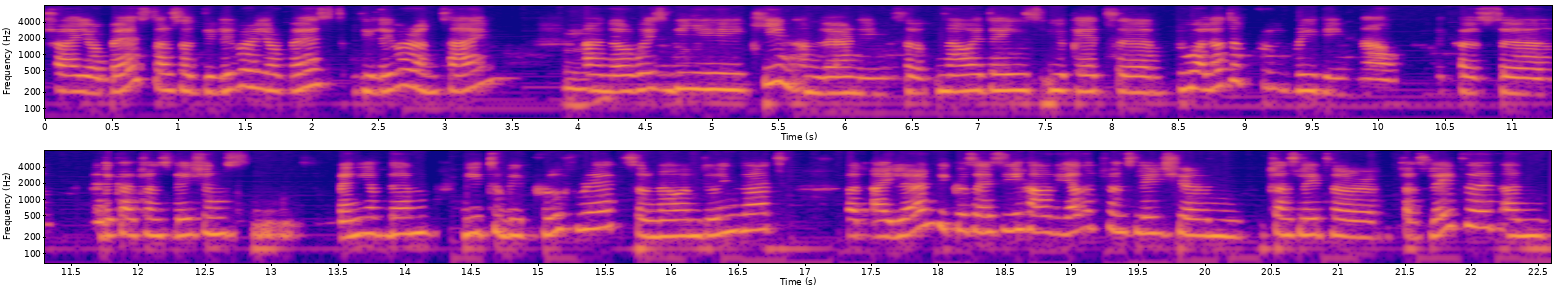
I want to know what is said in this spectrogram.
try your best, also deliver your best, deliver on time, mm. and always be keen on learning. So nowadays, you get uh, do a lot of proofreading now because uh, medical translations many of them need to be proofread. So now I'm doing that. But I learned because I see how the other translation translator translated and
